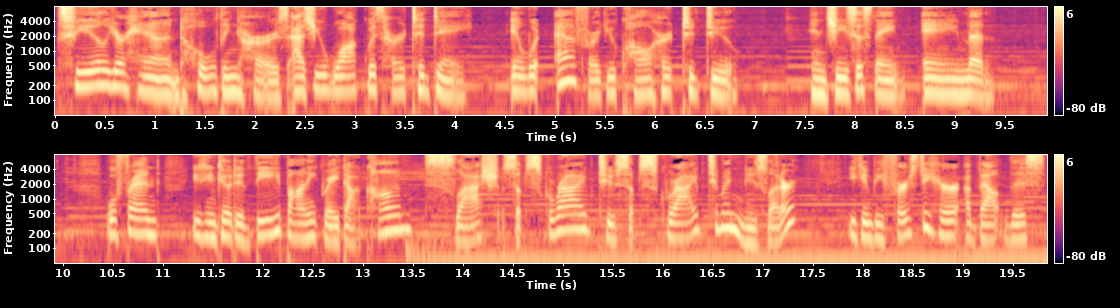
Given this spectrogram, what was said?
feel your hand holding hers as you walk with her today in whatever you call her to do. In Jesus' name, amen. Well, friend, you can go to thebonniegray.com slash subscribe to subscribe to my newsletter. You can be first to hear about this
